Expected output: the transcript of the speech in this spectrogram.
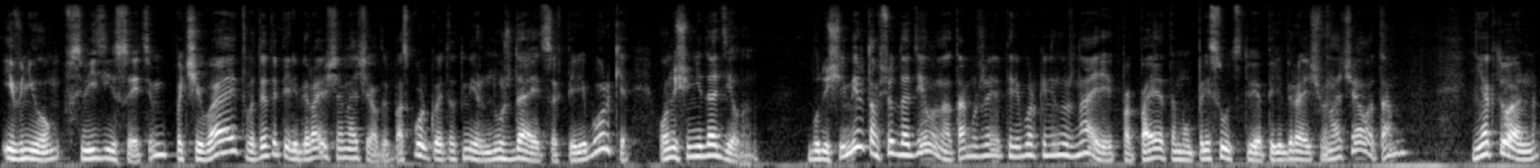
и в нем, в связи с этим, почивает вот это перебирающее начало. есть, поскольку этот мир нуждается в переборке, он еще не доделан. Будущий мир, там все доделано, там уже переборка не нужна, и поэтому присутствие перебирающего начала там не актуально.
